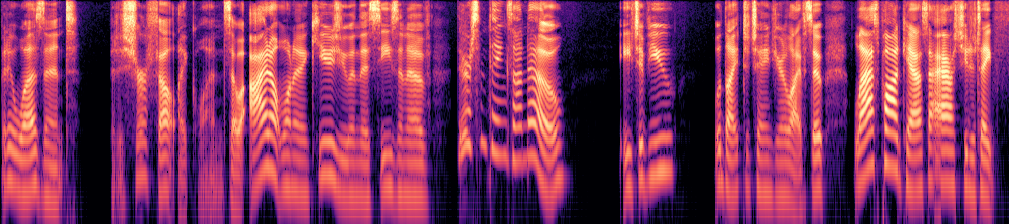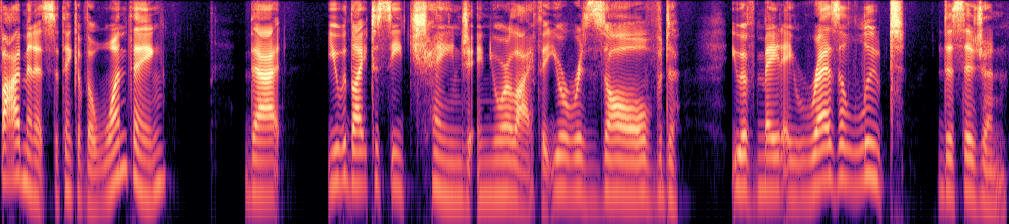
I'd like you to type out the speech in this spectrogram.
but it wasn't. But it sure felt like one. So I don't want to accuse you in this season of, There are some things I know each of you would like to change in your life. So, last podcast, I asked you to take five minutes to think of the one thing that you would like to see change in your life, that you're resolved. You have made a resolute decision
